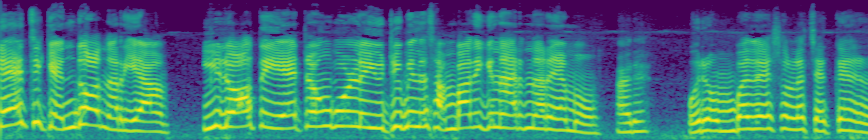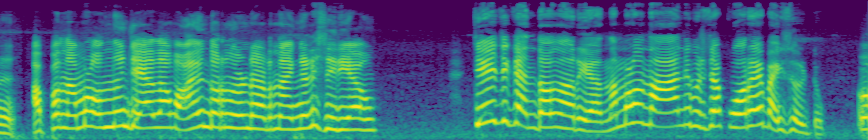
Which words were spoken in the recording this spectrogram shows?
ചേച്ചിക്ക് എന്തോന്നറിയാം? ഈ ലോകത്ത് ഏറ്റവും കൂടുതൽ യൂട്യൂബിൽ നിന്ന് സമ്പാദിക്കുന്ന ആരെന്നറിയാമോ ആരെ? ഒരു ഒമ്പത് വയസ്സുള്ള ചെക്കനാണ്. അപ്പൊ നമ്മൾ ഒന്നും ചെയ്യാതെ വായും തുറന്നുകൊണ്ട് നടന്നാൽ എങ്ങനെ ശരിയാവും? ചേച്ചിക്ക് എന്തോന്നറിയാം നമ്മൾ നാല് പിടിച്ചാൽ കുറെ പൈസ കിട്ടും. ഓ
